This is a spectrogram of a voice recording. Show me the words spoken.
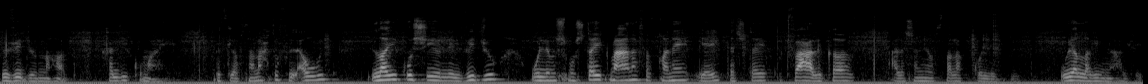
في فيديو النهارده. خليكم معايا. بس لو سمحتوا في الأول like و share للفيديو واللي مش مشترك معانا في القناة يا ريت تشترك وتفعل الجرس علشان يوصلك كل جديد. ويلا بينا على الفيديو.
